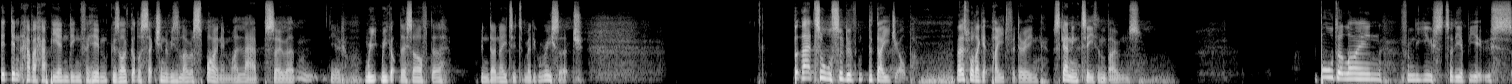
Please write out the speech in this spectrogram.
it didn't have a happy ending for him because I've got a section of his lower spine in my lab. So um, you know, we, we got this after been donated to medical research. But that's all sort of the day job. That's what I get paid for doing, scanning teeth and bones. Borderline from the use to the abuse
